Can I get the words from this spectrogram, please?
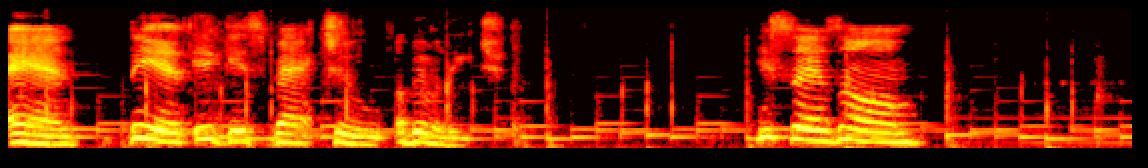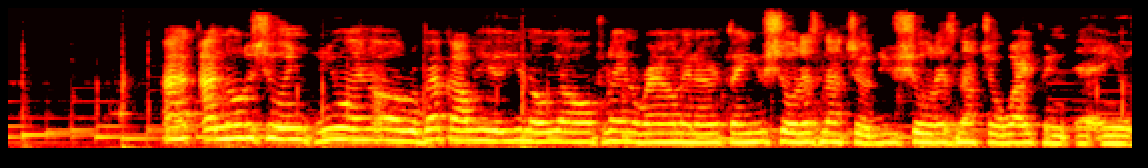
And then it gets back to Abimelech he says, um, I, I noticed you and you and uh, Rebekah out here, you know, y'all playing around and everything. You sure that's not your you sure that's not your wife and, and your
